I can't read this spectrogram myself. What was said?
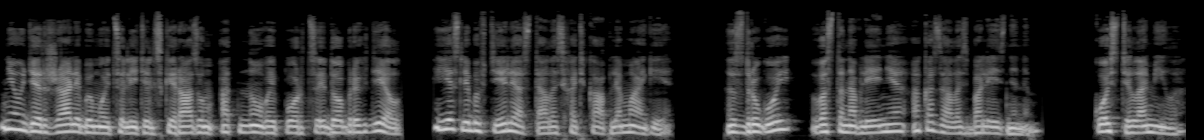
не удержали бы мой целительский разум от новой порции добрых дел, если бы в теле осталась хоть капля магии. С другой, восстановление оказалось болезненным. Кости ломило,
